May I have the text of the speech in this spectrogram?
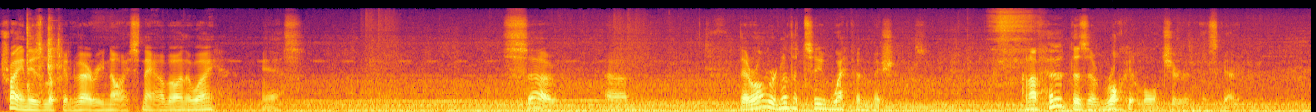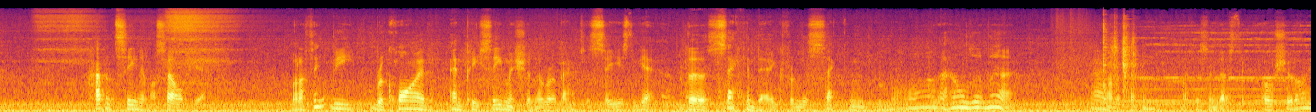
Train is looking very nice now, by the way. Yes. So, um, there are another two weapon missions. And I've heard there's a rocket launcher in this game. Haven't seen it myself yet. But I think the required NPC mission that we're about to see is to get the second egg from the second... What the hell's in there? Hang on a second. Let us investigate. Oh, should I?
